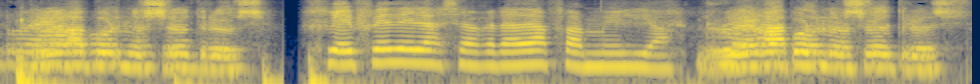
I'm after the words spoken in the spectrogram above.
ruega por nosotros. Jefe de la Sagrada Familia, ruega por nosotros.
